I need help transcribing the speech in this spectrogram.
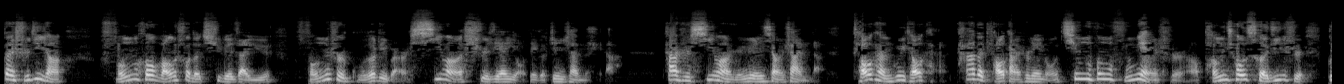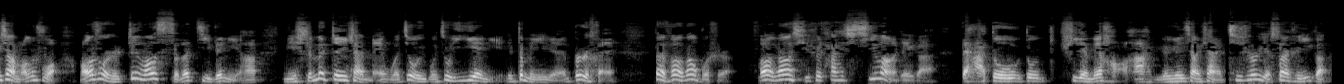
但实际上，冯和王朔的区别在于，冯是骨子里边希望世间有这个真善美的。他是希望人人向善的，调侃归调侃，他的调侃是那种清风拂面式啊，旁敲侧击式，不像王朔，王朔是真往死了挤着你哈，你什么真善美，我就我就噎你，就这么一人倍儿狠。但冯小刚不是，冯小刚其实他希望这个大家都都世界美好哈，人人向善，其实也算是一个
